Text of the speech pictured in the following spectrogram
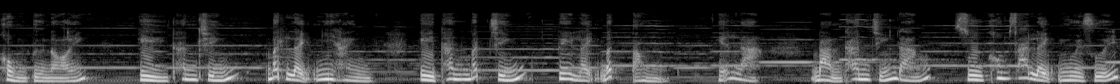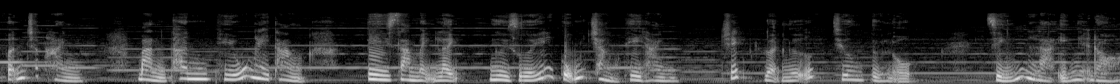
Khổng tử nói, kỳ thân chính, bất lệnh nhi hành, kỳ thân bất chính, tuy lệnh bất tòng. Nghĩa là bản thân chính đáng, dù không ra lệnh người dưới vẫn chấp hành. Bản thân thiếu ngay thẳng, tuy ra mệnh lệnh, người dưới cũng chẳng thi hành trích luận ngữ Trương Tử Lộ. Chính là ý nghĩa đó.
